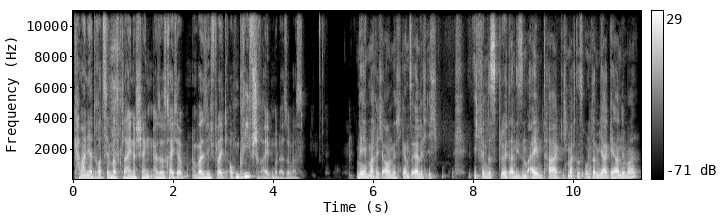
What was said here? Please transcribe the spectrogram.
kann man ja trotzdem was Kleines schenken. Also es reicht ja, weiß ich nicht, vielleicht auch einen Brief schreiben oder sowas. Nee, mache ich auch nicht. Ganz ehrlich, ich, ich finde es blöd an diesem einen Tag. Ich mache das unterm Jahr gerne mal,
